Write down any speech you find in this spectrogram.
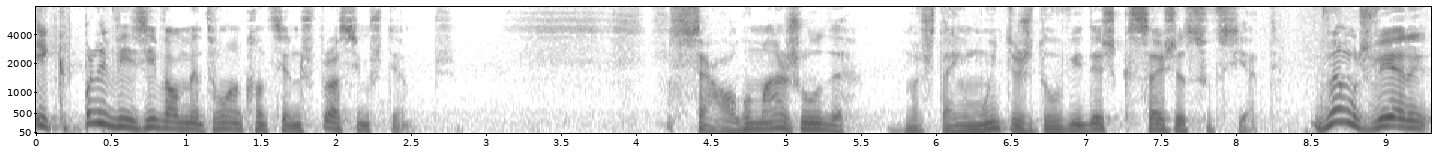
e que previsivelmente vão acontecer nos próximos tempos, se alguma ajuda, mas tenho muitas dúvidas que seja suficiente. Vamos ver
